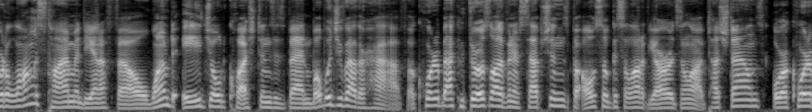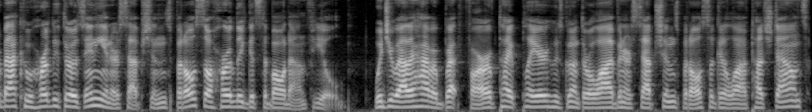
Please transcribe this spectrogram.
For the longest time in the NFL, one of the age old questions has been what would you rather have? A quarterback who throws a lot of interceptions but also gets a lot of yards and a lot of touchdowns? Or a quarterback who hardly throws any interceptions but also hardly gets the ball downfield? Would you rather have a Brett Favre type player who's going to throw a lot of interceptions but also get a lot of touchdowns?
